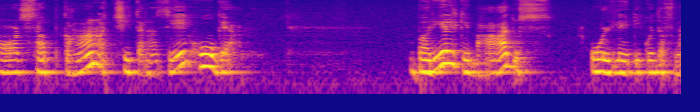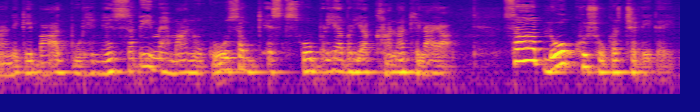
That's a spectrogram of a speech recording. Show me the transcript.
और सब काम अच्छी तरह से हो गया। बरियल के बाद उस ओल्ड लेडी को दफनाने के बाद बूढ़े ने सभी मेहमानों को, सब गेस्ट्स को बढ़िया बढ़िया खाना खिलाया। सब लोग खुश होकर चले गए।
